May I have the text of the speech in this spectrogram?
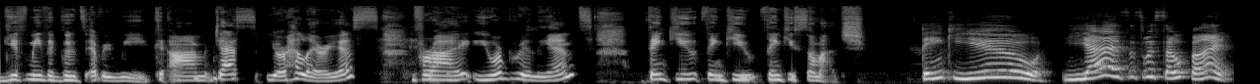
give me the goods every week. Um, Jess, you're hilarious. Farai, you're brilliant. Thank you, thank you, thank you so much. Thank you. Yes, this was so fun.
